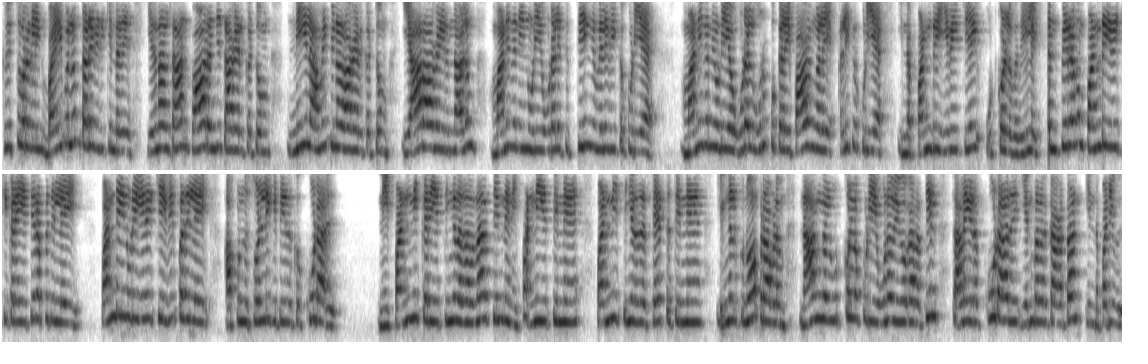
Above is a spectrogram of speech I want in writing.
கிறிஸ்துவர்களின் பைபிளும் தடை விதிக்கின்றது. இதனால் தான் பாரஞ்சித்தாக இருக்கட்டும் நீல அமைப்பினராக இருக்கட்டும் யாராக இருந்தாலும் மனிதனினுடைய உடலுக்கு தீங்கு விளைவிக்கக்கூடிய மனிதனுடைய உடல் உறுப்புகளை பாகங்களை அளிக்கக்கூடிய இந்த பன்றி இறைச்சியை உட்கொள்வதில்லை. இதன் பிறகும் பன்றி இறைச்சி கடையை திறப்பதில்லை பன்றியினுடைய இறைச்சியை விற்பதில்லை அப்படின்னு சொல்லிக்கிட்டு இருக்க கூடாது நீ பன்னி கறியை தான் தின்னு நீ பன்னியை தின்னு பன்னி திங்கிறத சேர்த்து தின்னு. எங்களுக்கு நோ ப்ராப்ளம் நாங்கள் உட்கொள்ளக்கூடிய உணவு விவகாரத்தில் தலையிடக்கூடாது என்பதற்காகத்தான் இந்த பதிவு.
